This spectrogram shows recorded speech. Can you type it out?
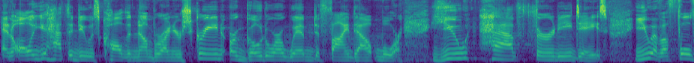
and all you have to do is call the number on your screen or go to our web to find out more. You have 30 days. You have a full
